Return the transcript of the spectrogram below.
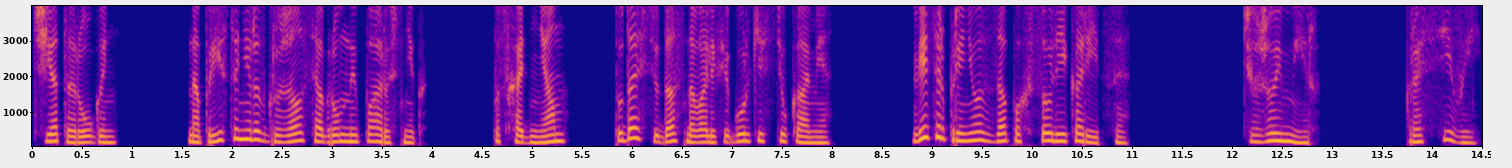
чья-то ругань. На пристани разгружался огромный парусник. По сходням туда-сюда сновали фигурки с тюками. Ветер принес запах соли и корицы. Чужой мир. Красивый,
